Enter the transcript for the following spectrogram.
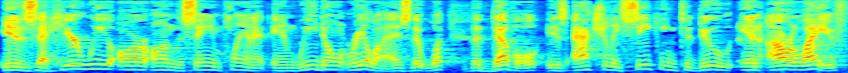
is that here we are on the same planet and we don't realize that what the devil is actually seeking to do in our life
